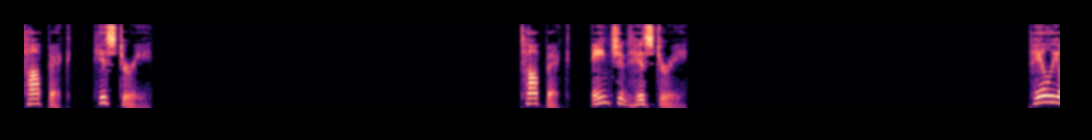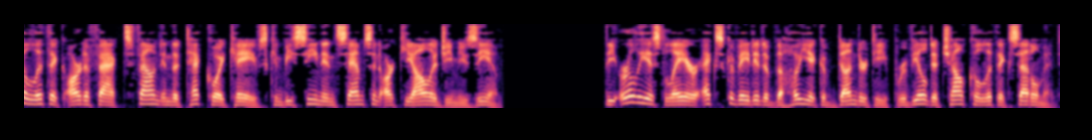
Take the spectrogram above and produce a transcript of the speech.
Topic: History. Topic: Ancient history. Paleolithic artifacts found in the Tekkoi caves can be seen in Samsun Archaeology Museum. The earliest layer excavated of the Hoyuk of Dündartepe revealed a Chalcolithic settlement.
